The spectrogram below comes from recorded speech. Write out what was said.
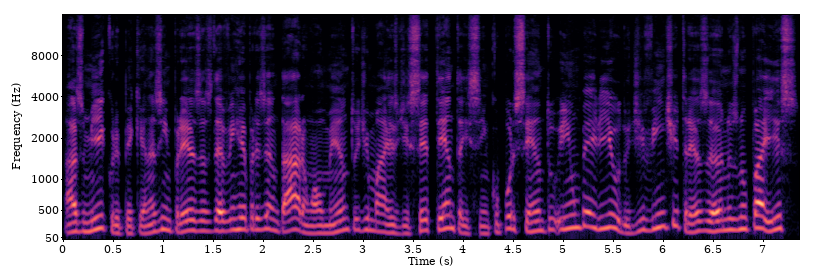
as micro e pequenas empresas devem representar um aumento de mais de 75% em um período de 23 anos no país.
